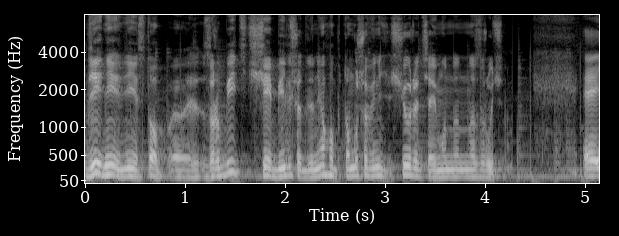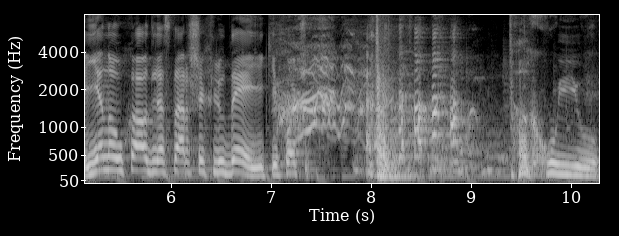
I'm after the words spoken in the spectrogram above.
Ні, ні, ні, стоп. Е, Зробіть ще більше для нього, тому що він щуриться, йому незручно. Е, Є ноу-хау для старших людей, які хочуть. Та хую.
